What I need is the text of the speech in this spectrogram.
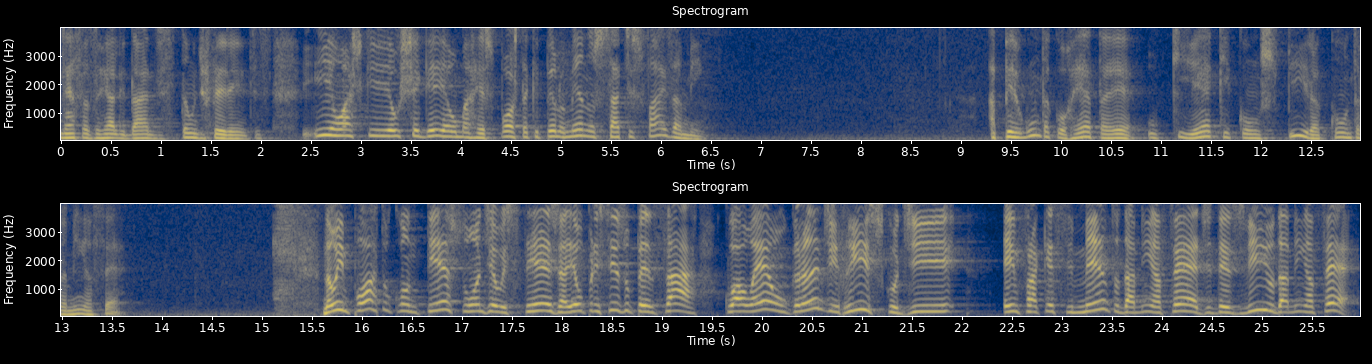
nessas realidades tão diferentes? E eu acho que eu cheguei a uma resposta que pelo menos satisfaz a mim. A pergunta correta é: o que é que conspira contra a minha fé? Não importa o contexto onde eu esteja, eu preciso pensar qual é o grande risco de enfraquecimento da minha fé, de desvio da minha fé.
